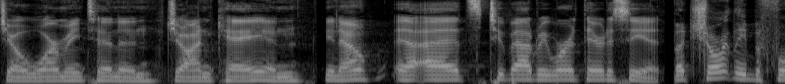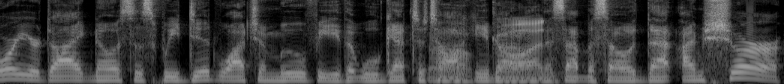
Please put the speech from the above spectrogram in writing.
Joe Warmington and John Kay, and you know, uh, it's too bad we weren't there to see it. But shortly before your diagnosis, we did watch a movie that we'll get to talking about God. in this episode. That I'm sure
